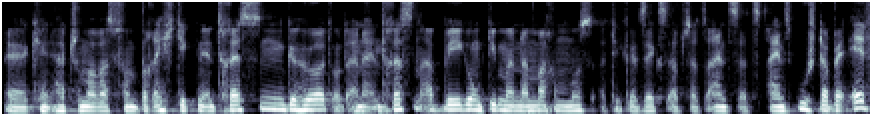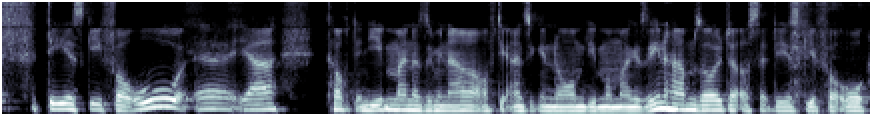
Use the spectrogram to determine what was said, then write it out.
äh, hat schon mal was von berechtigten Interessen gehört und einer mhm. Interessenabwägung, die man da machen muss. Artikel 6 Absatz 1 Satz 1 Buchstabe F DSGVO, äh, ja, taucht in jedem meiner Seminare auf die einzige Norm, die man mal gesehen haben sollte aus der DSGVO.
